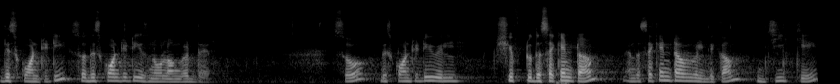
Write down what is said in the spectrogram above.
this quantity. So, this quantity is no longer there. So, this quantity will shift to the second term and the second term will become gk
